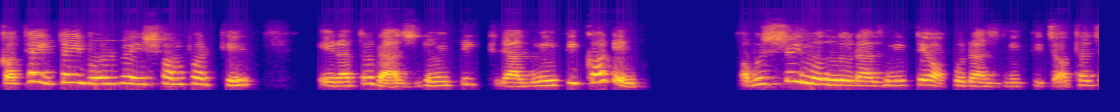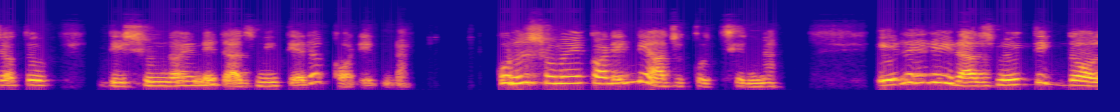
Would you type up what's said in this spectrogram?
কথা এটাই বলব এই সম্পর্কে, এরা তো রাজনৈতিক, রাজনীতি করেন, অবশ্যই মন্দ রাজনীতি, অপরাজনীতি যথাযথ দেশ উন্নয়নের রাজনীতি এরা করেন না। কোনো সময় করেননি, আজও করছেন না। এদের এই রাজনৈতিক দল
